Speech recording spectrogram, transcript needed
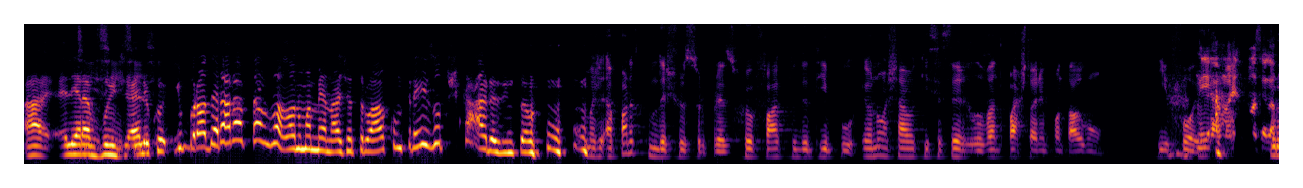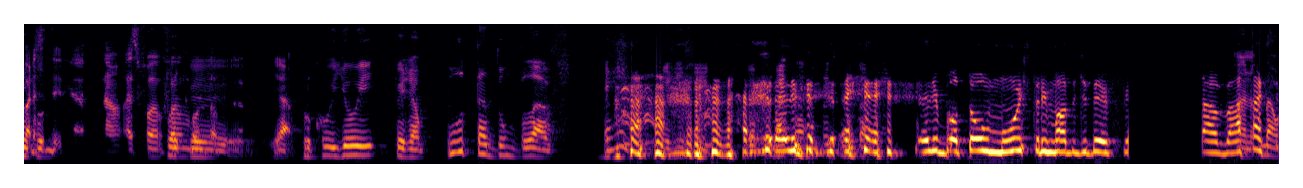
ah, ele era Sim, evangélico sim, sim. e o brother era, tava lá numa homenagem atual com três outros caras, então Mas a parte que me deixou surpreso foi o facto de, tipo, eu não achava que isso ia ser relevante para a história em ponto algum. E foi. yeah, mas depois ela Porque- aparece. Não, esse foi, foi um bom top. Porque, yeah, porque o Yui fez a puta de um bluff. É, mas enfim, vai- Ele- ele botou um monstro em modo de defesa Mano, Não,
